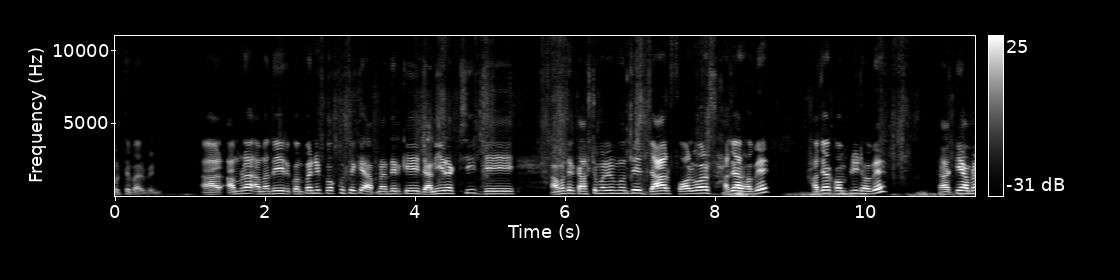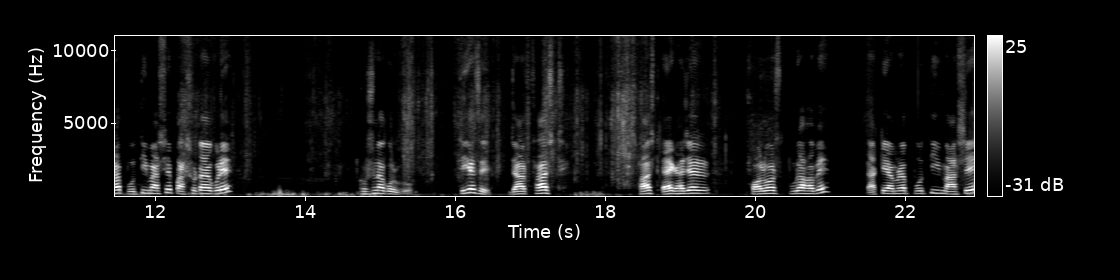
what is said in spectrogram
করতে পারবেন। আর আমরা আমাদের কোম্পানির পক্ষ থেকে আপনাদেরকে জানিয়ে রাখছি যে আমাদের কাস্টমারের মধ্যে যার ফলোয়ার্স হাজার হবে, হাজার কমপ্লিট হবে, তাকে আমরা প্রতি মাসে পাঁচশো টাকা করে ঘোষণা করব। ঠিক আছে? যার ফার্স্ট ফার্স্ট এক হাজার ফলোয়ার্স পুরা হবে, তাকে আমরা প্রতি মাসে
